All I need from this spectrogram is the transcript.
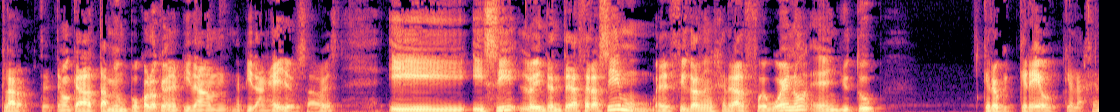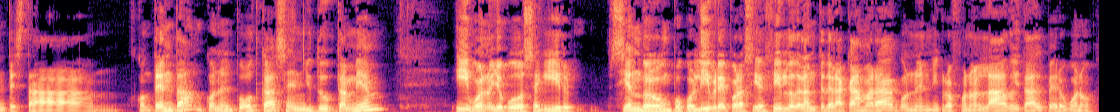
claro, te- tengo que adaptarme un poco a lo que me pidan, me pidan ellos, ¿sabes? Y, y sí, lo intenté hacer así, el feedback en general fue bueno, en YouTube creo que, creo que la gente está contenta con el podcast, en YouTube también, y bueno, yo puedo seguir siendo un poco libre, por así decirlo, delante de la cámara, con el micrófono al lado y tal, pero bueno,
